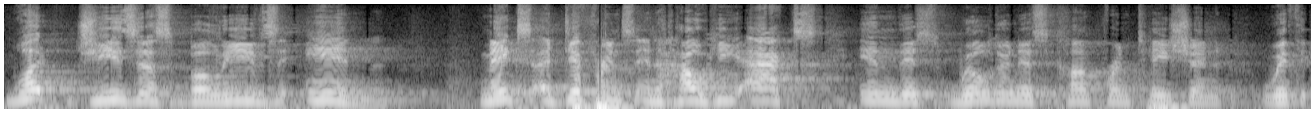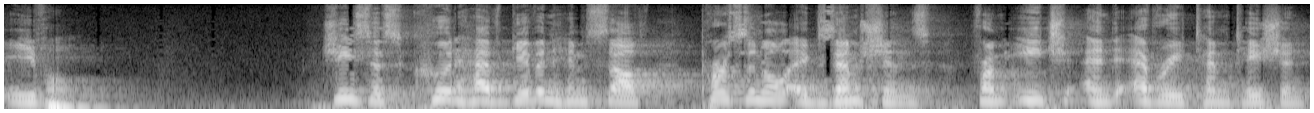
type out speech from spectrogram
What Jesus believes in makes a difference in how he acts in this wilderness confrontation with evil. Jesus could have given himself personal exemptions from each and every temptation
